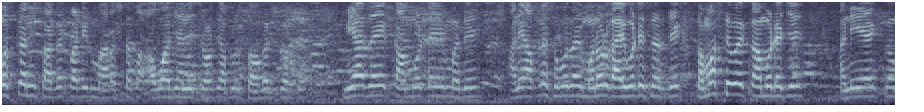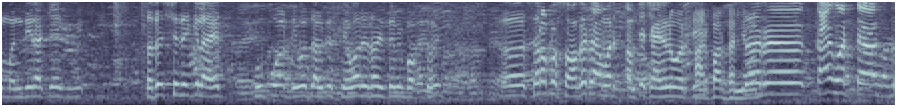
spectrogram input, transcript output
नमस्कार मी सागर पाटील महाराष्ट्राचा आवाज या याच्यावरती आपलं स्वागत करतो. मी आज आहे कामोट्यामध्ये आणि आपल्यासोबत आहे मनोहर गायवटे सर जे एक समाजसेवक कामोट्याचे आणि एक मंदिराचे एक सदस्य देखील आहेत. खूप दिवस झाले ते सेवा देतात इथे मी बघतोय. सर आपलं स्वागत आहे आम्हा- आमच्या चॅनलवरती. सर काय वाटतं आज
